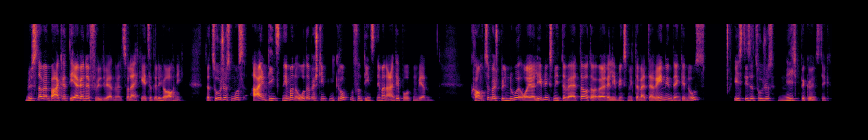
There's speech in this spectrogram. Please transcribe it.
müssen aber ein paar Kriterien erfüllt werden, weil so leicht geht es natürlich auch nicht. Der Zuschuss muss allen Dienstnehmern oder bestimmten Gruppen von Dienstnehmern angeboten werden. Kommt zum Beispiel nur euer Lieblingsmitarbeiter oder eure Lieblingsmitarbeiterin in den Genuss, ist dieser Zuschuss nicht begünstigt.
